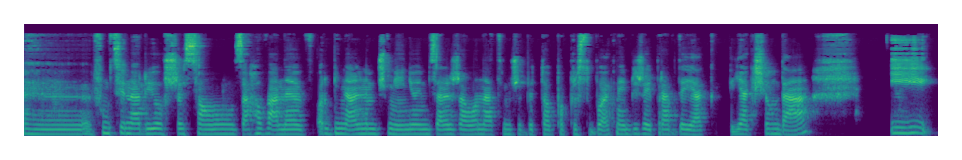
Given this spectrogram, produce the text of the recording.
e, funkcjonariuszy są zachowane w oryginalnym brzmieniu. Im zależało na tym, żeby to po prostu było jak najbliżej prawdy, jak, jak się da. I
